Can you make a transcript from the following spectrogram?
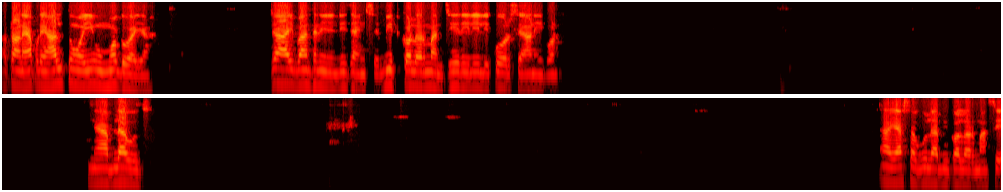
અટાણે આપણે હાલતું હોય એવું મગવાયા. જા, આ બાંધણીની ડિઝાઇન છે. બીટ કલરમાં ઝેરી લીલી કોર છે આની પણ. ને આ બ્લાઉઝ. આ યાસા ગુલાબી કલરમાં છે.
